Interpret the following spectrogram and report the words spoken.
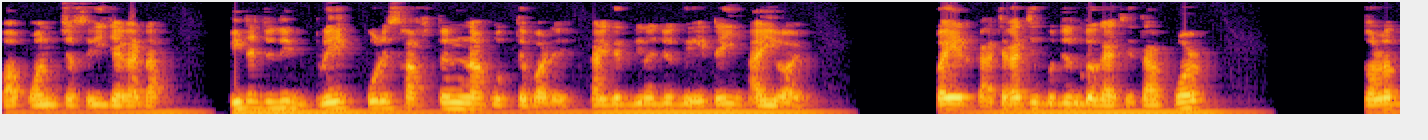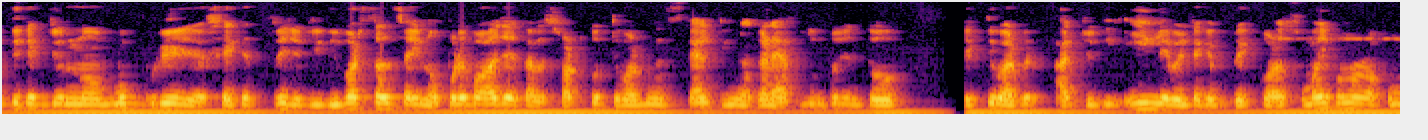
বা পঞ্চাশ, এই জায়গাটা, এটা যদি ব্রেক করে সাস্টেন না করতে পারে, কালকের দিনে যদি এটাই হাই হয়, বা এর কাছাকাছি পর্যন্ত গেছে, তারপর তলার দিকের জন্য মুখ ঘুরিয়ে যায়। সেক্ষেত্রে যদি রিভার্সাল সাইন ওপরে পাওয়া যায়, তাহলে শর্ট করতে পারবেন। স্ক্যাল্পিং আকারে এতদিন পর্যন্ত দেখতে পারবেন। আর যদি এই লেভেলটাকে ব্রেক করার সময় কোনো রকম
